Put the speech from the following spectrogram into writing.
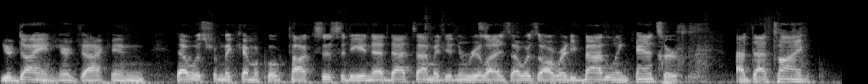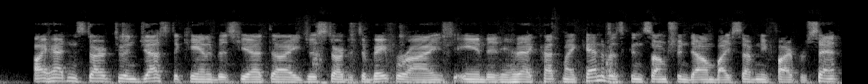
"You're dying here, Jack," and that was from the chemical toxicity. And at that time, I didn't realize I was already battling cancer at that time. I hadn't started to ingest the cannabis yet. I just started to vaporize, and it had cut my cannabis consumption down by 75%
